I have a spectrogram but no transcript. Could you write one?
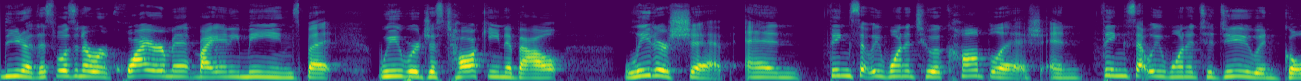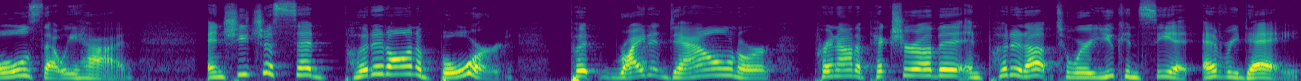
You know, this wasn't a requirement by any means, but we were just talking about leadership and things that we wanted to accomplish and things that we wanted to do and goals that we had. And she just said, put it on a board, put, write it down or print out a picture of it and put it up to where you can see it every day.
